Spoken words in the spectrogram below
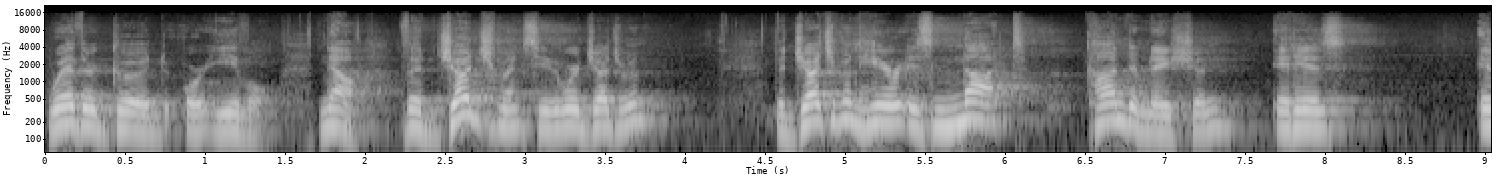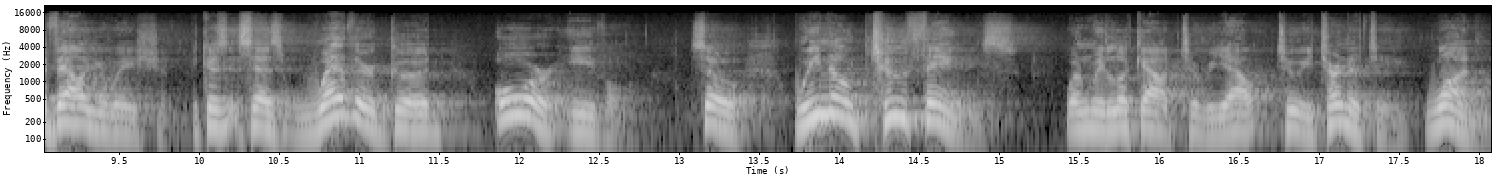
whether good or evil. Now, the judgment, see the word judgment? The judgment here is not condemnation, it is evaluation, because it says whether good or evil. So we know two things when we look out to, real, to eternity. One,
